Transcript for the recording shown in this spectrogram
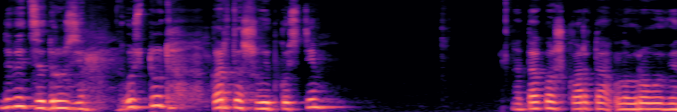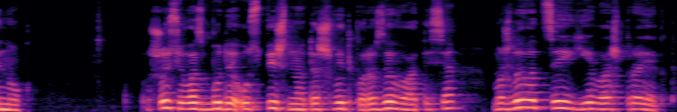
Дивіться, друзі, ось тут карта швидкості, а також карта лавровий вінок. Щось у вас буде успішно та швидко розвиватися. Можливо, це і є ваш проєкт.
